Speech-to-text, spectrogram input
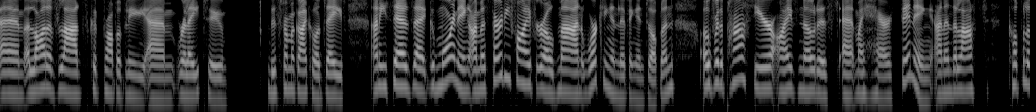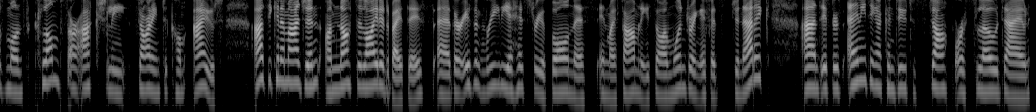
um, a lot of lads could probably um, relate to. This is from a guy called Dave, and he says, uh, Good morning. I'm a 35 year old man working and living in Dublin. Over the past year, I've noticed uh, my hair thinning, and in the last couple of months, clumps are actually starting to come out. As you can imagine, I'm not delighted about this. Uh, there isn't really a history of baldness in my family, so I'm wondering if it's genetic and if there's anything I can do to stop or slow down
